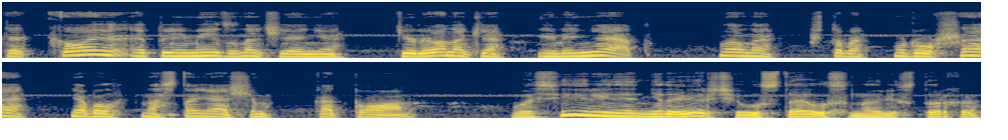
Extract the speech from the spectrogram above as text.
Какое это имеет значение, теленок я или нет? Главное, чтобы в душе я был настоящим котом. Василий недоверчиво уставился на Аристарха.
